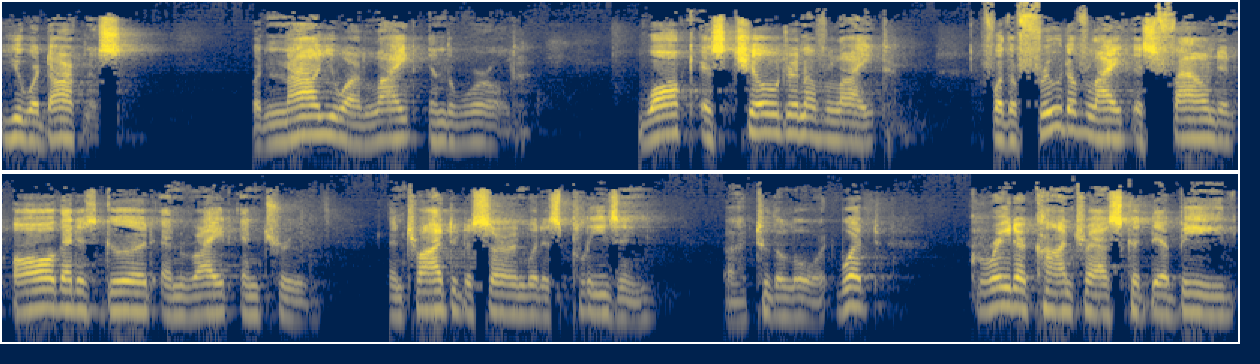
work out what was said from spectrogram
you were darkness, but now you are light in the world. Walk as children of light for the fruit of light is found in all that is good and right and true, and try to discern what is pleasing uh, to the Lord. What greater contrast could there be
